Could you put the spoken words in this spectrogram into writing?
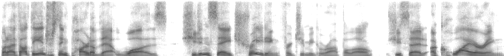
but I thought the interesting part of that was she didn't say trading for Jimmy Garoppolo. She said acquiring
